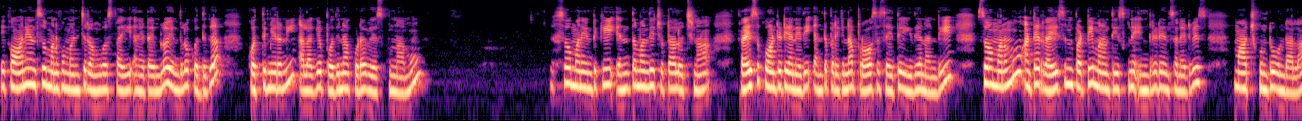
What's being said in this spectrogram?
ఇక ఆనియన్స్ మనకు మంచి రంగు వస్తాయి అనే టైంలో ఇందులో కొద్దిగా కొత్తిమీరని అలాగే పుదీనా కూడా వేసుకున్నాము. సో మన ఇంటికి ఎంతమంది చుట్టాలు వచ్చినా రైస్ క్వాంటిటీ అనేది ఎంత పెరిగినా ప్రాసెస్ అయితే ఇదేనండి. సో మనము అంటే రైస్ని బట్టి మనం తీసుకునే ఇంగ్రీడియంట్స్ అనేటివి మార్చుకుంటూ ఉండాలా.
